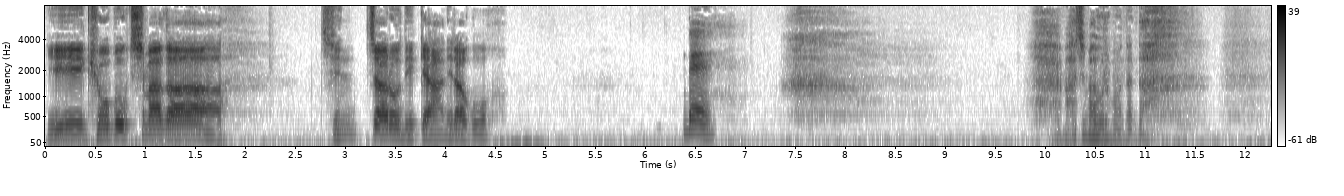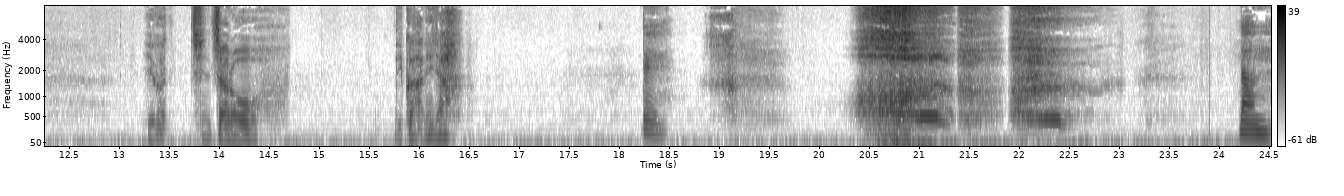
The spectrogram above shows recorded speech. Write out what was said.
이 교복 치마가 진짜로 네게 아니라고. 네. 마지막으로 묻는다. 이거 진짜로 네 거 아니냐? 네. 난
